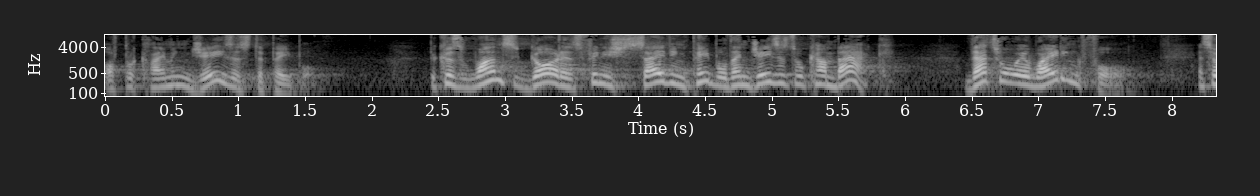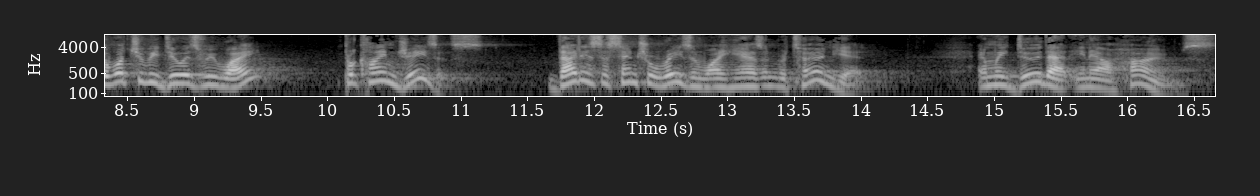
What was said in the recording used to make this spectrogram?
of proclaiming Jesus to people. Because once God has finished saving people, then Jesus will come back. That's what we're waiting for. And so, what should we do as we wait? Proclaim Jesus. That is the central reason why He hasn't returned yet. And we do that in our homes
